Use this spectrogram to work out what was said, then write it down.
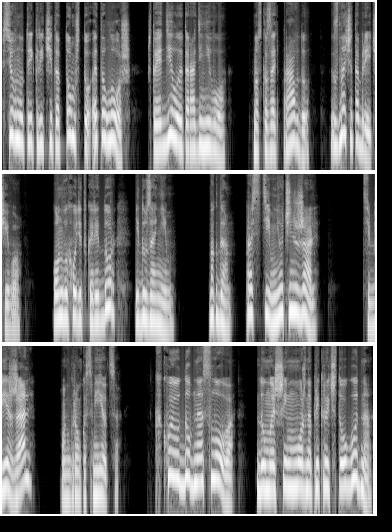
Все внутри кричит о том, что это ложь, что я делаю это ради него. Но сказать правду значит обречь его. Он выходит в коридор, иду за ним. «Богдан, прости, мне очень жаль». «Тебе жаль?» Он громко смеется. «Какое удобное слово! Думаешь, им можно прикрыть что угодно?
